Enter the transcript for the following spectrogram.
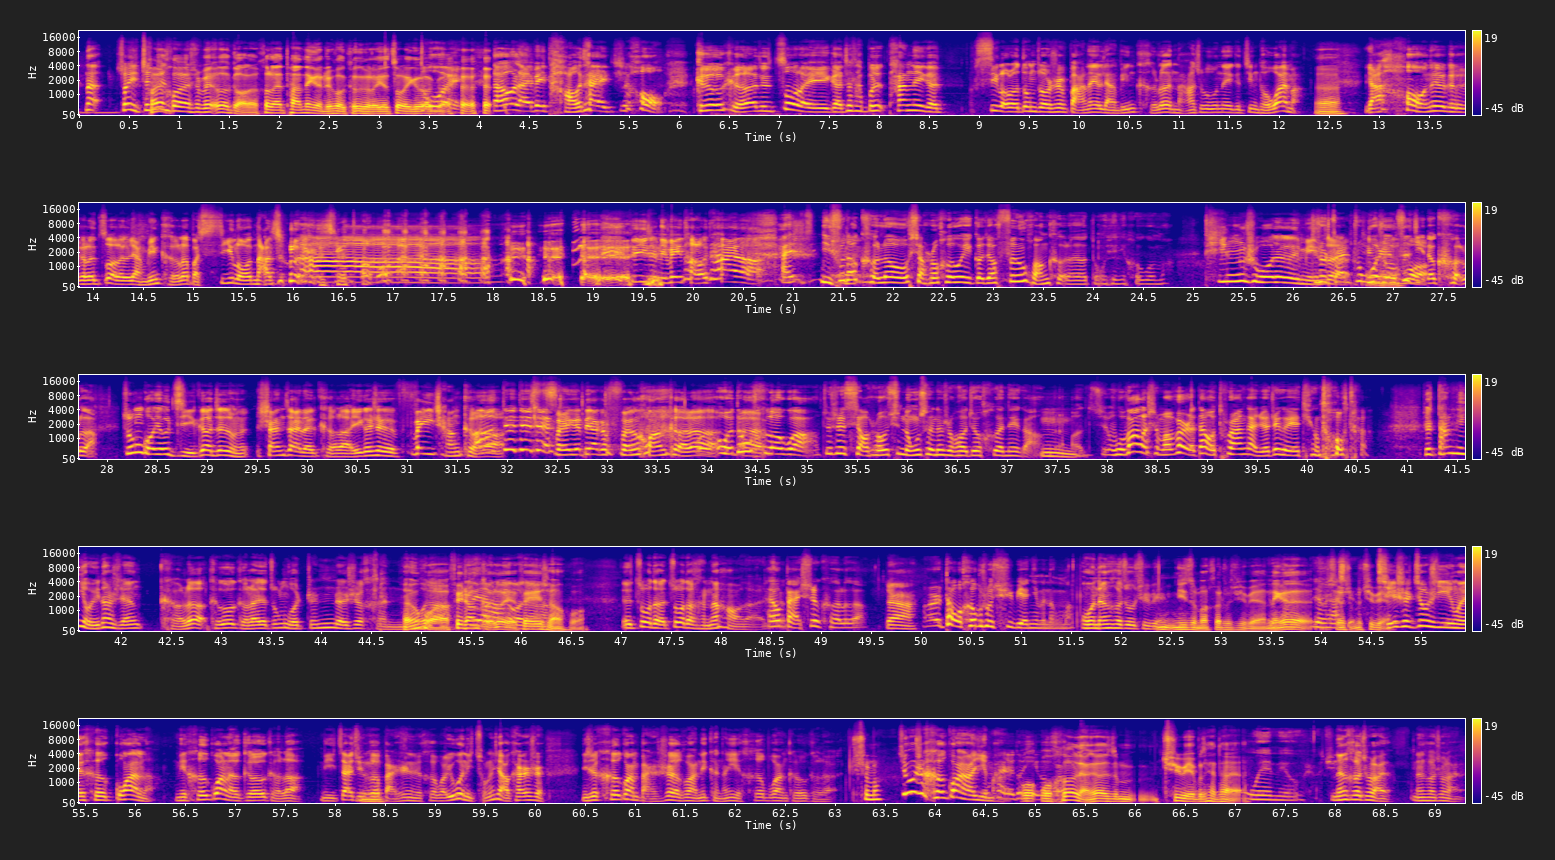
那所以真正后来是被恶搞了，后来他那个之后，可口可乐又做了一个恶搞。对，然后来被淘汰之后，可口可乐就做了一个，就他不是他那个 C 罗的动作是把那个两瓶可乐拿出那个镜头外嘛，嗯，然后那个可可乐做了两瓶可乐，把 C 罗拿出了那个镜头！意思你被淘汰了。哎，你说到可乐，我小时候喝过一个叫分黄可乐的东西，你喝过吗？听说这个名字，就是咱中国人自己的可乐。中国有几个这种山寨的可乐，一个是非常可乐，啊，对对对。分一个第二个粉黄可乐，我我都呃喝过，就是小时候去农村的时候就喝那个，嗯。我忘了什么味儿了，但我突然感觉这个也挺逗的。就当年有一段时间，可乐可口可乐在中国真的是很很火，非常可乐也非常火。呃，做的做的很好的，还有百事可乐，对啊，而但我喝不出区别，你们能吗？我能喝出区别，你你怎么喝出区别？哪个有什么区别？其实就是因为喝惯了，你喝惯了可口可乐，你再去喝百事，你就喝惯。如果你从小开始你是喝惯百事的话，你可能也喝不惯可口可乐，是吗？就是喝惯而已嘛，我我喝两个嗯区别不太大。我也没有啥区别。能喝出来的，能喝出来的，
